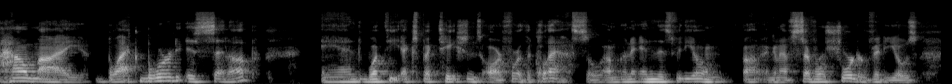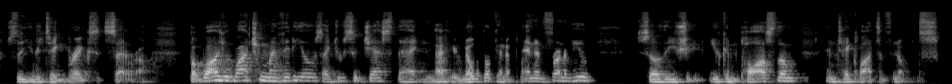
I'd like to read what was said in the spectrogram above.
how my Blackboard is set up and what the expectations are for the class. So I'm going to end this video. I'm, uh, I'm going to have several shorter videos so that you can take breaks, etc. But while you're watching my videos, I do suggest that you have your notebook and a pen in front of you so that you should you can pause them and take lots of notes.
